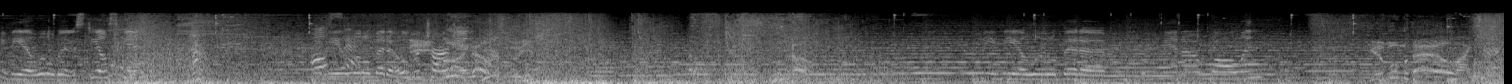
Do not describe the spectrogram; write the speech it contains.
Maybe a little bit of steel skin. Maybe a little bit of overcharging. Maybe a little bit of mana walling. Give them hell! My turn.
